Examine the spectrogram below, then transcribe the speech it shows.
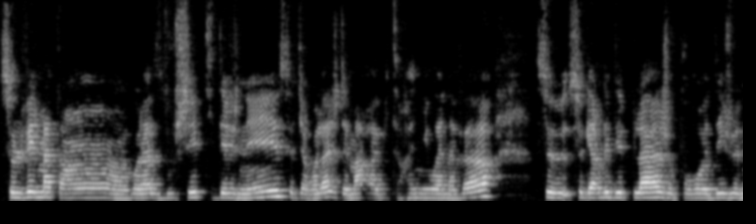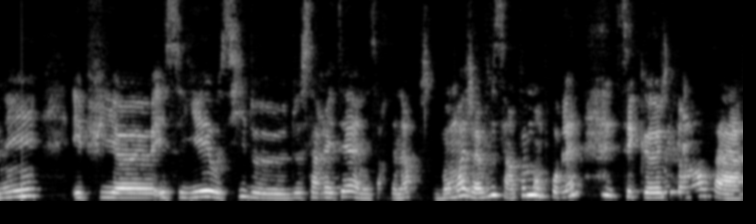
se lever le matin, voilà, se doucher, petit déjeuner, se dire voilà, je démarre à 8h30 ou à 9h, se, garder des plages pour déjeuner et puis essayer aussi de, de s'arrêter à une certaine heure bon moi j'avoue c'est un peu mon problème, c'est que j'ai tendance à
